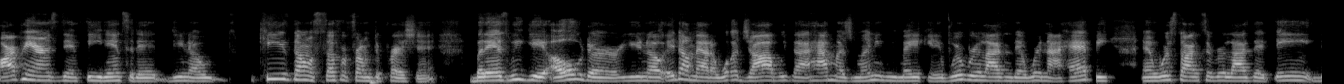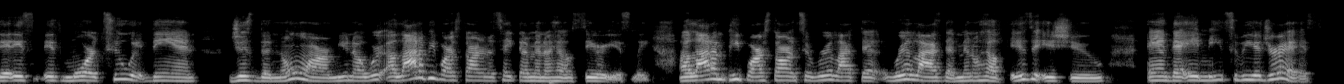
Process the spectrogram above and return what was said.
our parents didn't feed into that. You know kids don't suffer from depression but as we get older you know it don't matter what job we got how much money we making if we're realizing that we're not happy and we're starting to realize that thing that it's it's more to it than just the norm. You know, we're a lot of people are starting to take their mental health seriously. A lot of people are starting to realize that realize that mental health is an issue and that it needs to be addressed.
